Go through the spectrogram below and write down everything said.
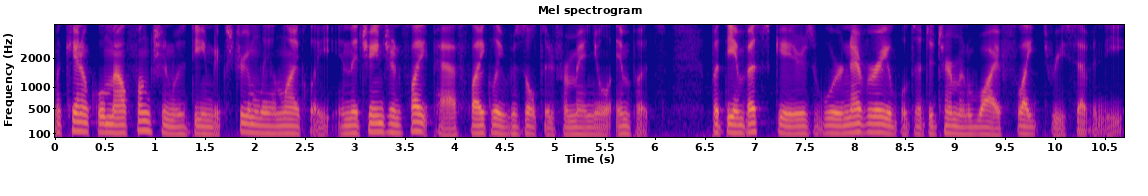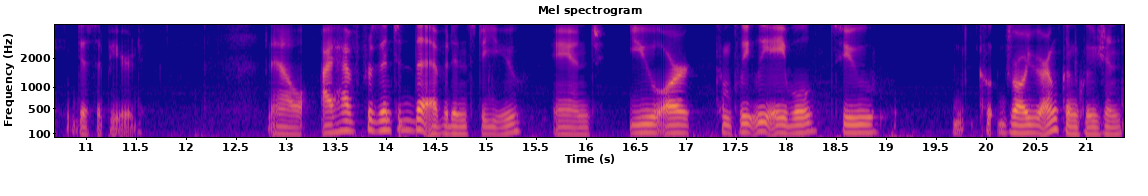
mechanical malfunction was deemed extremely unlikely, and the change in flight path likely resulted from manual inputs, but the investigators were never able to determine why Flight 370 disappeared. Now, I have presented the evidence to you, and you are completely able to draw your own conclusion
